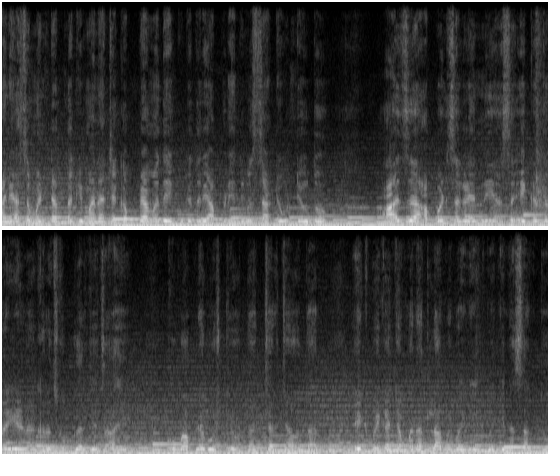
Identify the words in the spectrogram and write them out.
आणि असं म्हणतात ना की मनाच्या कप्प्यामध्ये कुठेतरी आपण हे दिवस साठवून ठेवतो. आज आपण सगळ्यांनी असं एकत्र येणं खरंच खूप गरजेचं आहे. खूप आपल्या गोष्टी होतात चर्चा होतात. एकमेकांच्या मनातलं आम्ही बहिणी एकमेकींना सांगतो.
